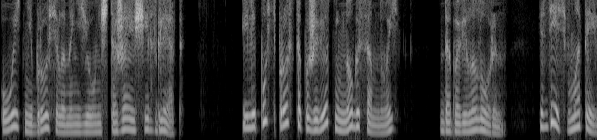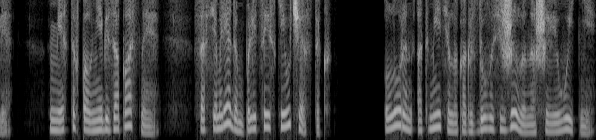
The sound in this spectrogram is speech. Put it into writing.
Уитни бросила на нее уничтожающий взгляд. «Или пусть просто поживет немного со мной», — добавила Лорен. «Здесь, в мотеле. Место вполне безопасное. Совсем рядом полицейский участок». Лорен отметила, как вздулась жила на шее Уитни.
